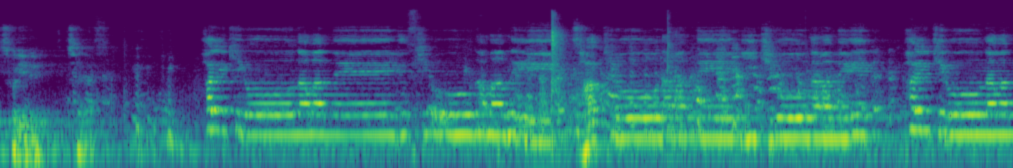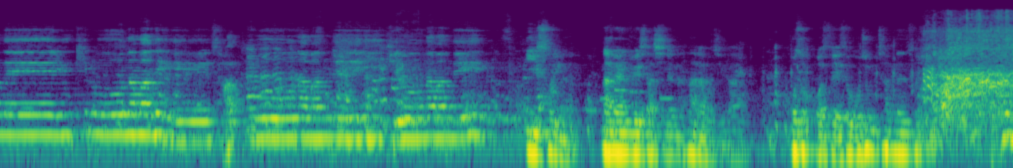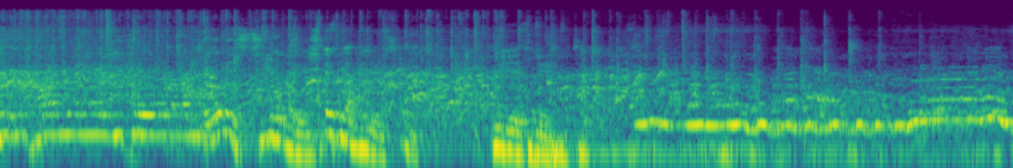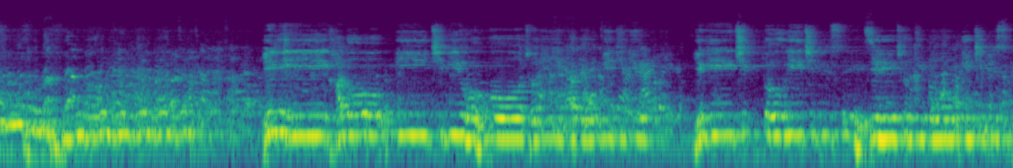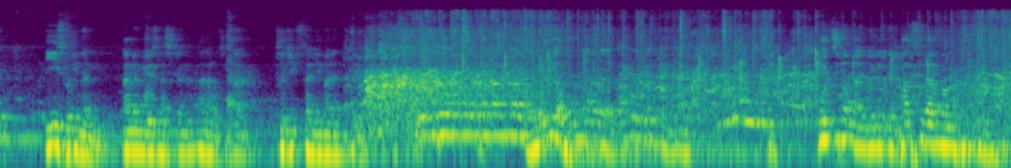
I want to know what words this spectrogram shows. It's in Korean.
소리를 찾았어. 8km 남았네 6km 남았네 4km 남았네 2km 남았네 8km 남았네 6km 남았네 4km 남았네 2km 남았네 이 소리는 남양주에 사시는 할아버지가 고속버스에서 오줌 참는 소리. 선생님 남았네 2km 남았네 너는 집이 시대 소리 안 들려. 우리의 소리를 찾았어. 이리 가도 우리 집이오 저리 가도 우리 집이오 여기 집도 우리 집일세 저기도 우리 집일세 이 소리는 남양주에 사시는 할아버지가 두 집 살림하는 소리. 어디가 웃지만 말고 때 박수를 한번.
